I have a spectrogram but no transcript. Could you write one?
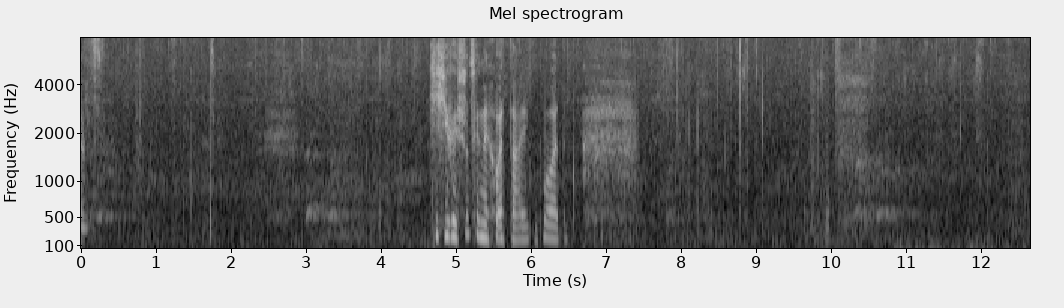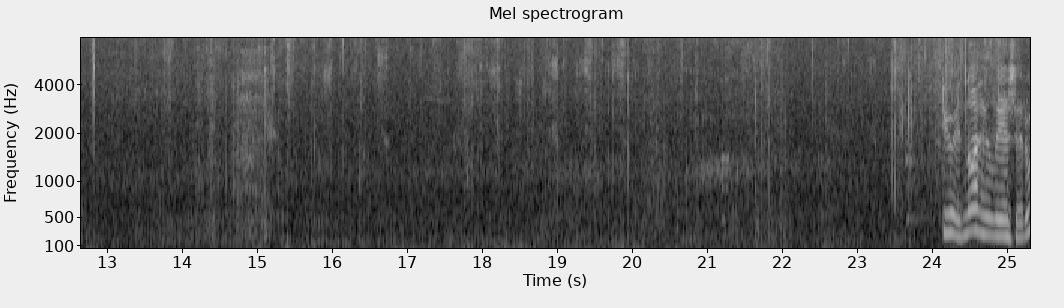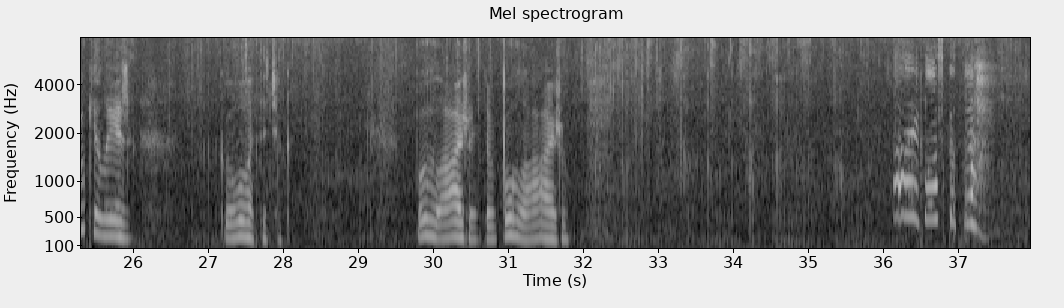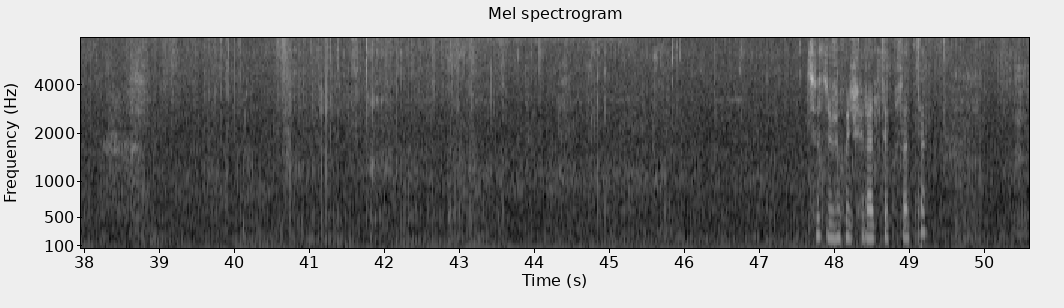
робиш? Йой, що ти не хватає, Котику? Ой, ноги лиже, руки лиже, коточок. Поглажуй, то поглажу. Ай, лоскотно. Що ти вже хочеш гратися, кусатися?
